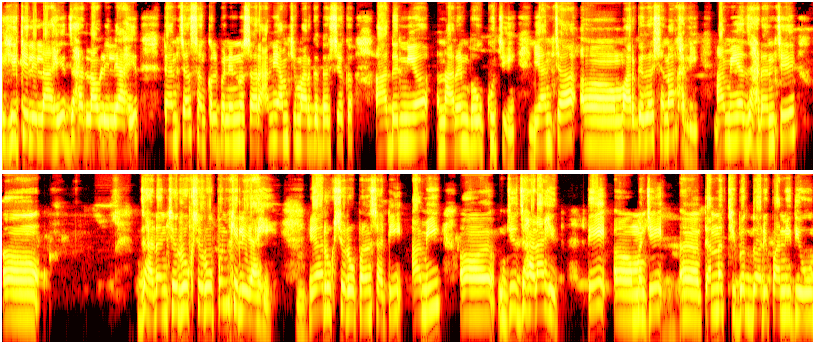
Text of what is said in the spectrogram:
हे केलेलं आहे झाड लावलेले आहेत. त्यांच्या संकल्पनेनुसार आणि आमचे मार्गदर्शक आदरणीय नारायण भाऊ कुचे यांच्या अ, मार्गदर्शनाखाली आम्ही या झाडांचे अ, झाडांचे वृक्षरोपण केले आहे. या वृक्षरोपणासाठी आम्ही अ, जे झाड आहेत ते म्हणजे त्यांना ठिबकद्वारे पाणी देऊन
